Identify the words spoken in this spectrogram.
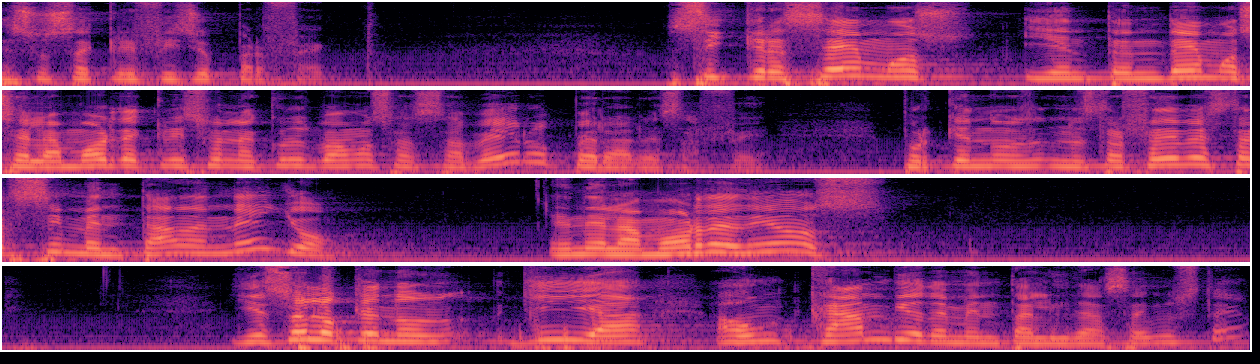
de su sacrificio perfecto. Si crecemos y entendemos el amor de Cristo en la cruz, vamos a saber operar esa fe, porque nuestra fe debe estar cimentada en ello, en el amor de Dios. Y eso es lo que nos guía a un cambio de mentalidad, ¿sabe usted?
